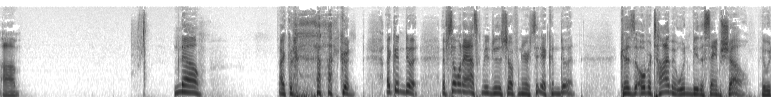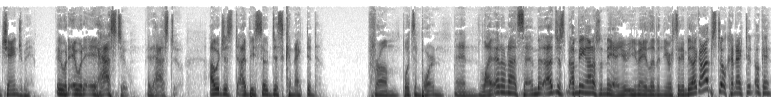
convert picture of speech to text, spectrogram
Um, no, I could, I couldn't, I couldn't do it. If someone asked me to do the show from New York City, I couldn't do it because over time it wouldn't be the same show. It would change me. It would, it would, it has to. It has to. I would just, I'd be so disconnected from what's important and life. And I'm not saying, but I just, I'm being honest with me. You, you may live in New York City and be like, I'm still connected. Okay.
